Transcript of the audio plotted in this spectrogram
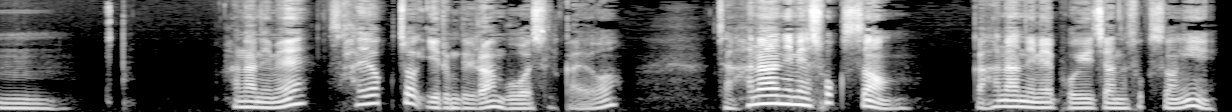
음, 하나님의 사역적 이름들이란 무엇일까요? 자, 하나님의 속성, 그러니까 하나님의 보이지 않는 속성이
